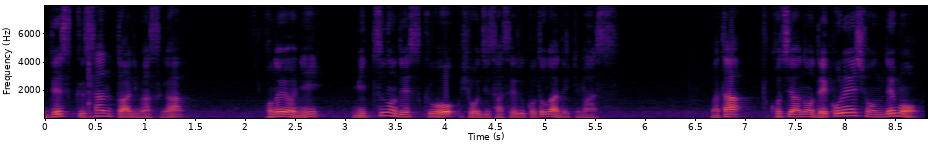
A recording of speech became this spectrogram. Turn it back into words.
デスク3とありますがこのように3つのデスクを表示させることができます。またこちらのデコレーションでも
